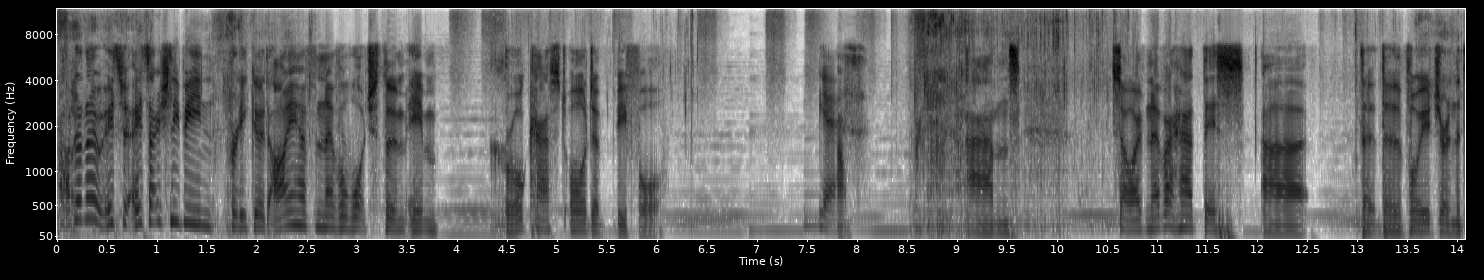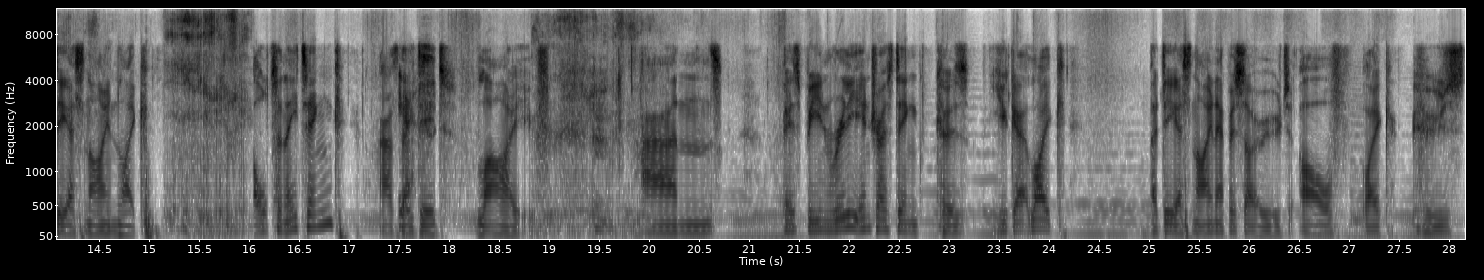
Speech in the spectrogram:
I don't know. It's it's actually been pretty good. I have never watched them in broadcast order before, yes. and so I've never had this uh, the the Voyager and the DS9 like alternating as they Yes. did live, and it's been really interesting because you get like a DS9 episode of like who's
